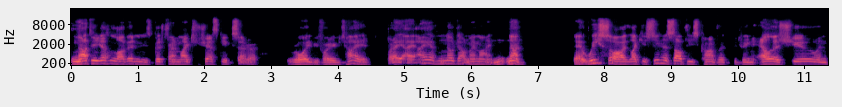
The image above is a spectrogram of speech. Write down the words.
not that he doesn't love it, and his good friend Mike Krzyzewski, et cetera, Roy before he retired. But I, I, I have no doubt in my mind, none, that we saw, like you see in the Southeast Conference between LSU and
